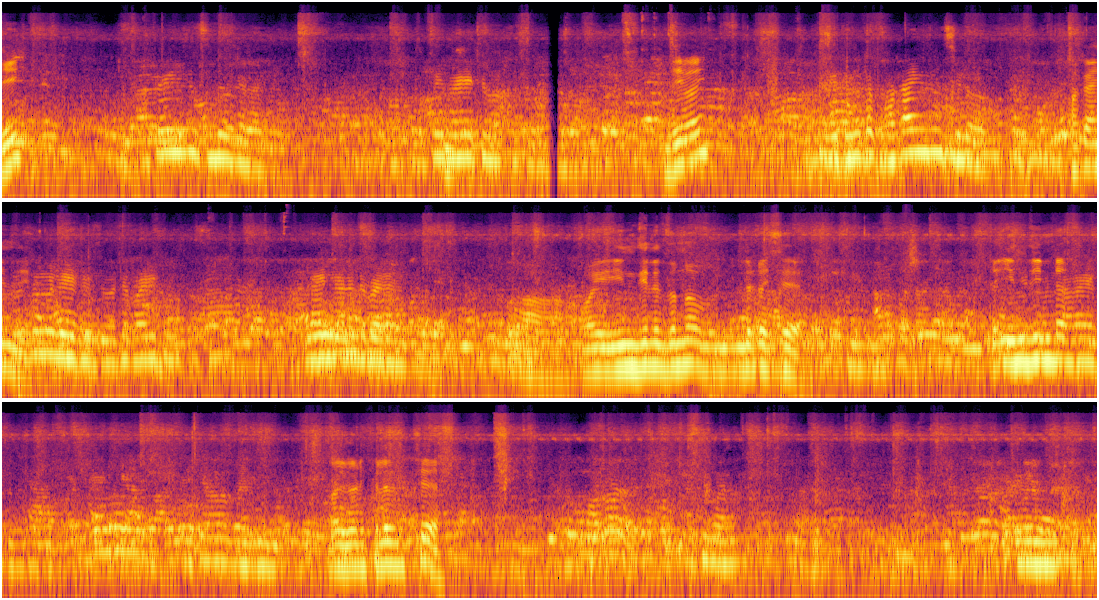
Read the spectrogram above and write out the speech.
জি? জি ভাই? ফাঁকা ইঞ্জিন। ছিল ফাঁকা ইঞ্জিন ওই ইঞ্জিনের জন্য লেট হয়েছে তো ইঞ্জিনটা ওই গাড়ি ফেলে দিচ্ছে? 이거요. 음.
